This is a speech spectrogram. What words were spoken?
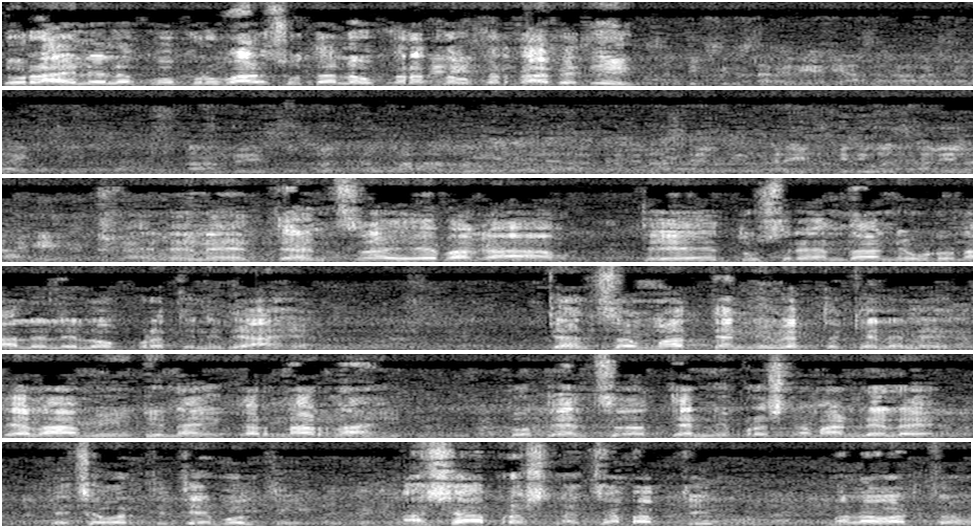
तो राहिलेलं कोकरू बाळ सुद्धा लवकरात लवकर ताब्यात येईल. नाही नाही त्यांचं हे बघा ते दुसऱ्यांदा निवडून आलेले लोकप्रतिनिधी आहे. त्यांचं मत त्यांनी व्यक्त केलेलं आहे. त्याला मी डिनाय करणार नाही. तो त्यांचं त्यांनी प्रश्न मांडलेला आहे. त्याच्यावरती ते बोलतील. अशा प्रश्नाच्या बाबतीत मला वाटतं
